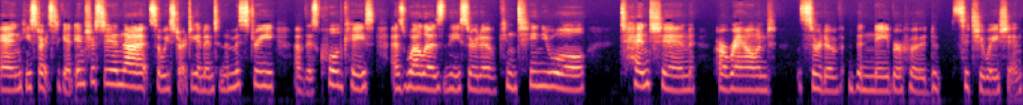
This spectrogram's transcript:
and he starts to get interested in that. So we start to get into the mystery of this cold case, as well as the sort of continual tension around sort of the neighborhood situation.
